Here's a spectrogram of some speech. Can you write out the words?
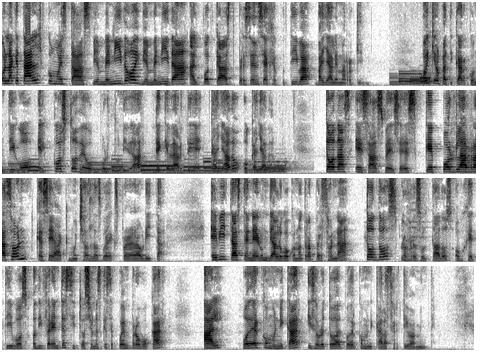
Hola, ¿qué tal? ¿Cómo estás? Bienvenido y bienvenida al podcast Presencia Ejecutiva Vayale Marroquín. Hoy quiero platicar contigo el costo de oportunidad de quedarte callado o callada. Todas esas veces que por la razón que sea, que muchas las voy a explorar ahorita, evitas tener un diálogo con otra persona, todos los resultados objetivos o diferentes situaciones que se pueden provocar al poder comunicar y sobre todo al poder comunicar asertivamente.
